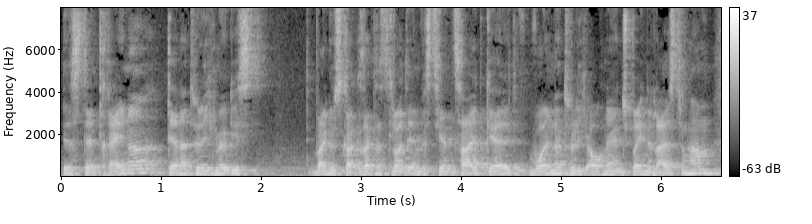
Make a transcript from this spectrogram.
ist der Trainer, der natürlich möglichst, weil du es gerade gesagt hast, Leute investieren Zeit, Geld, wollen natürlich auch eine entsprechende Leistung haben.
